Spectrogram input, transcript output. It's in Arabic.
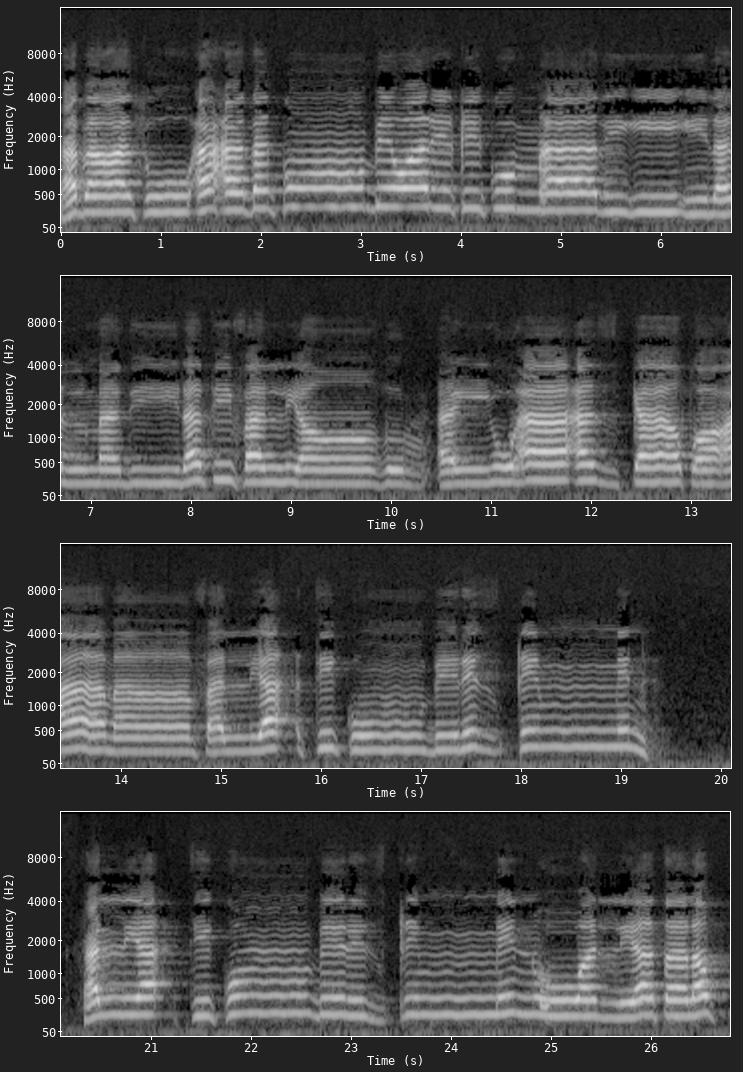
فابعثوا أحدكم بورقكم هذه إلى المدينة فلينظر أيها أزكى طعاما فليأتكم برزق منه فليأتكم برزق منه وليتلطف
